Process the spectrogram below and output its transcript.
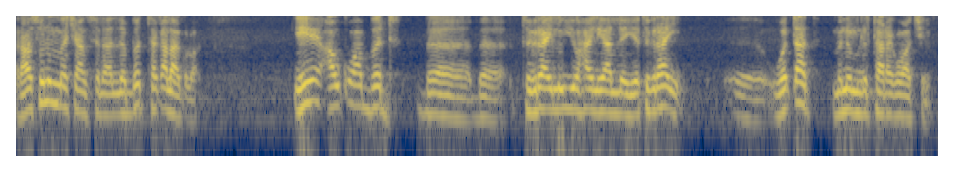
ራሱንም መቻል ስላለበት ተቀላቅሏል። ይሄ አውቆ አበድ በትግራይ ልዩ ኃይል ያለ የትግራይ ወጣት ምንም ልታደርገው አትችልም።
